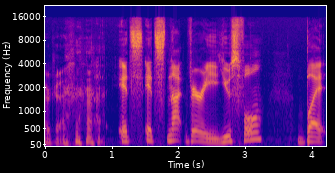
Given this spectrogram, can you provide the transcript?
Okay. Uh, it's it's not very useful, but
